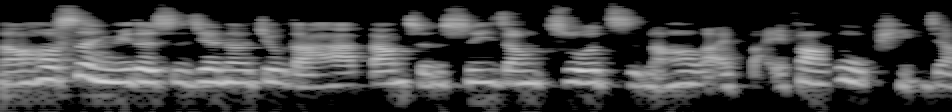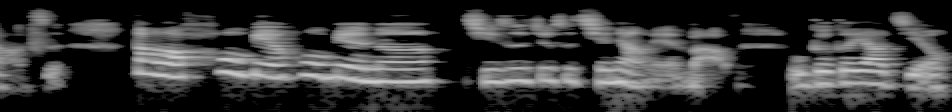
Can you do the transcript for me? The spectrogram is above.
然后剩余的时间呢，就把它当成是一张桌子，然后来摆放物品这样子。到了后面后面呢，其实就是前两年吧，我哥哥要结婚，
